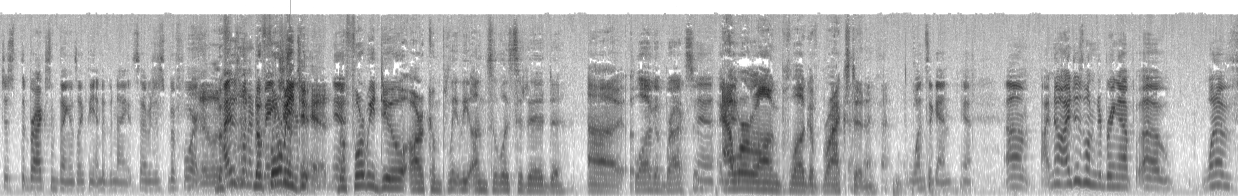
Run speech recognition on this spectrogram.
just the Braxton thing is like the end of the night. So just before Yeah, let's- I just wanted to before make we sure, do ahead. Yeah. before we do our completely unsolicited uh, plug of Braxton. yeah, hour long plug of Braxton. once again. Yeah. Um, I no, I just wanted to bring up uh, one of.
